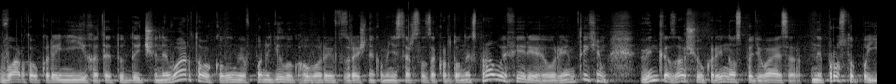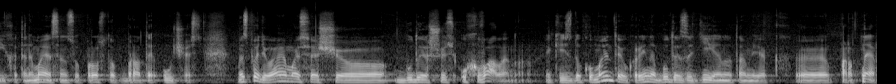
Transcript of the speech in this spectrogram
Е, Варто Україні їхати туди чи не варто. Коли я в понеділок говорив з речником Міністерства закордонних справ в ефірі Георгієм Тихим, він казав, що Україна сподівається не просто поїхати, немає сенсу просто брати участь. Ми сподіваємося, що буде щось ухвалено, якісь документи. Україна буде задіяна там як е, партнер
